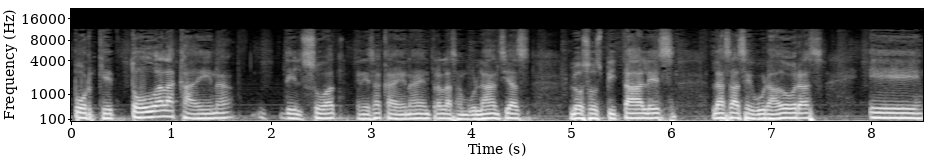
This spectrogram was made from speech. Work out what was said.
porque toda la cadena del SOAT, en esa cadena entran las ambulancias, los hospitales, las aseguradoras, eh,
